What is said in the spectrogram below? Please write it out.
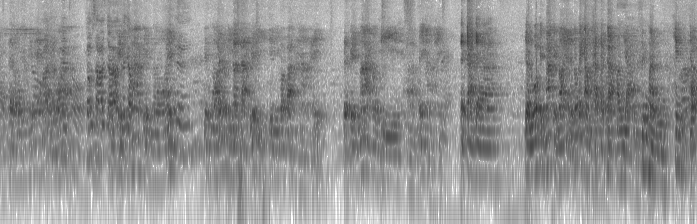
ครับแต่เรายังไม่แน่ใจว่า สาวๆจ๋าเป็นขยับมากเป็นน้อยนิดนึงเป็นน้อยบางทีรักษาด้วยอีกเคมีบำบัดหาย แต่เป็นมากบางทีอ่าไม่หาย แต่การจะจะรู้ว่าเป็นมากเป็นน้อยอาจจะต้องไปทำหัตถการบางอย่าง ซึ่งมันเช่นเจาะ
